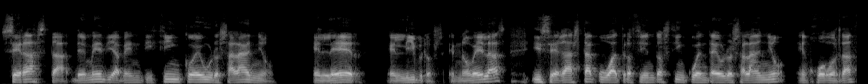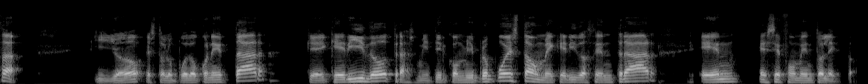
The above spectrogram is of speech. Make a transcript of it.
se gasta de media 25 euros al año en leer en libros, en novelas, y se gasta 450 euros al año en juegos de azar. Y yo esto lo puedo conectar, que he querido transmitir con mi propuesta o me he querido centrar en ese fomento lector.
